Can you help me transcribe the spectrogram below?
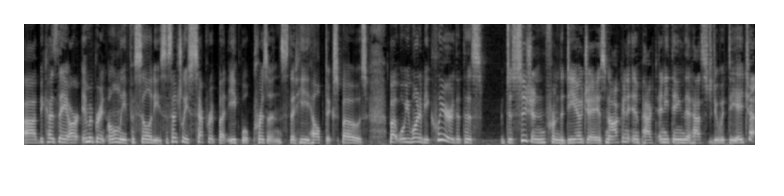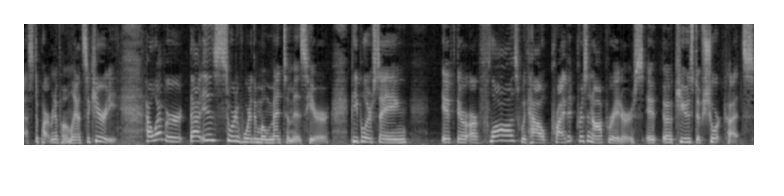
uh, because they are immigrant-only facilities, essentially separate but equal prisons that he helped expose. But what we want to be clear that this decision from the DOJ is not going to impact anything that has to do with DHS, Department of Homeland Security. However, that is sort of where the momentum is here. People are saying, if there are flaws with how private prison operators it, accused of shortcuts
